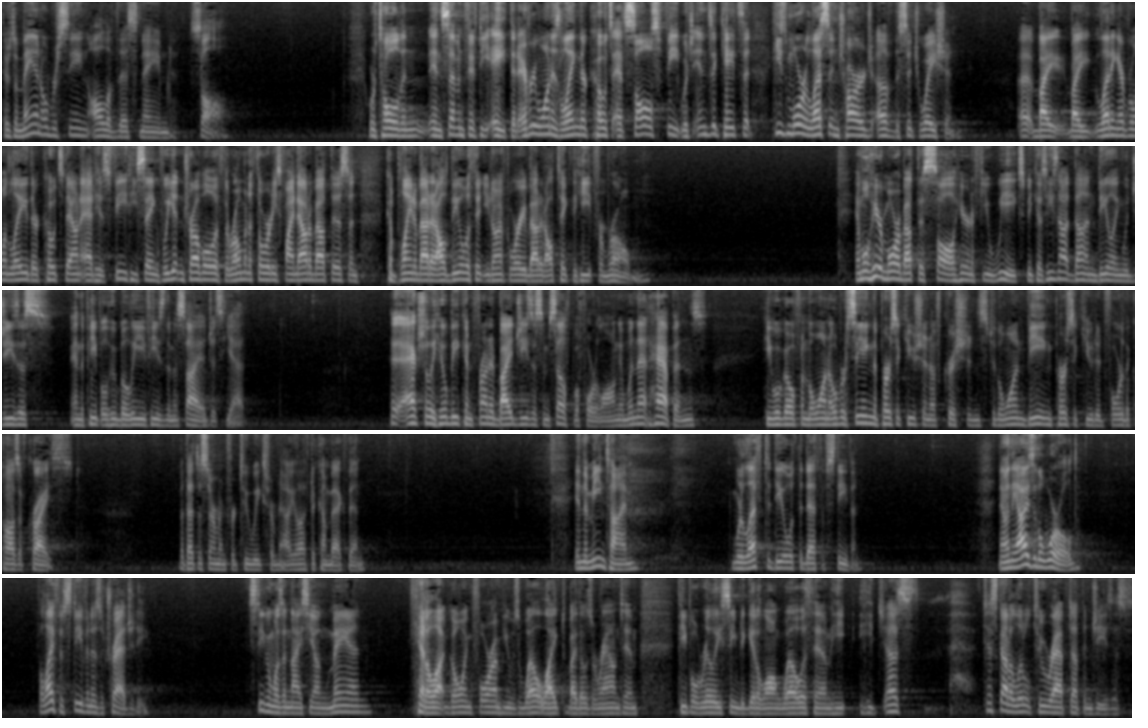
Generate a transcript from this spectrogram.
There's a man overseeing all of this named Saul. We're told in, in 758 that everyone is laying their coats at Saul's feet, which indicates that he's more or less in charge of the situation. Uh, by, by letting everyone lay their coats down at his feet, he's saying, if we get in trouble, if the Roman authorities find out about this and complain about it, I'll deal with it. You don't have to worry about it. I'll take the heat from Rome. And we'll hear more about this Saul here in a few weeks because he's not done dealing with Jesus and the people who believe he's the Messiah just yet. Actually, he'll be confronted by Jesus himself before long, and when that happens, he will go from the one overseeing the persecution of Christians to the one being persecuted for the cause of Christ. But that's a sermon for two weeks from now. You'll have to come back then. In the meantime, we're left to deal with the death of Stephen. Now, in the eyes of the world, the life of Stephen is a tragedy. Stephen was a nice young man. He had a lot going for him. He was well liked by those around him. People really seemed to get along well with him. He, he just, just got a little too wrapped up in Jesus.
